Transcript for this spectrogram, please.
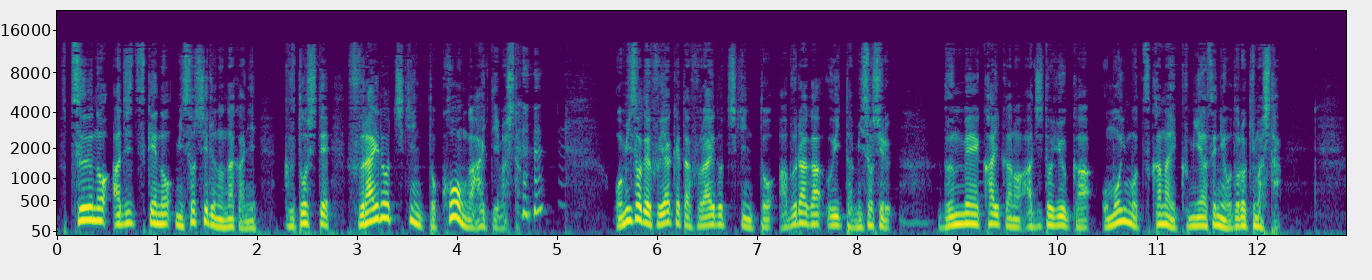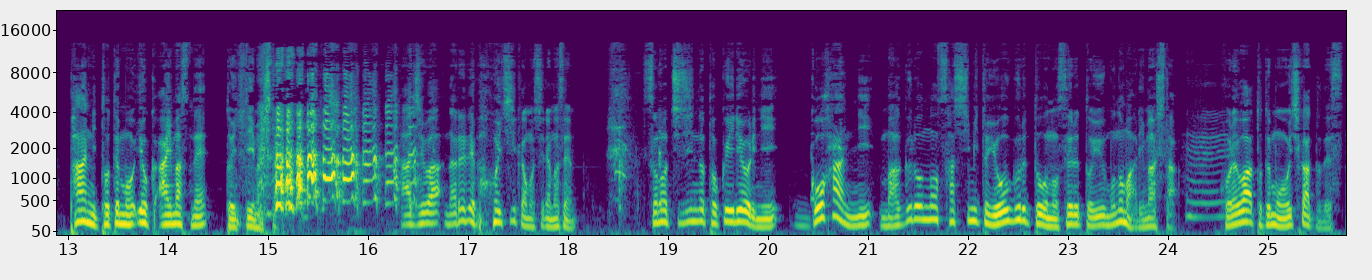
普通の味付けの味噌汁の中に具としてフライドチキンとコーンが入っていました お味噌でふやけたフライドチキンと油が浮いた味噌汁。文明開化の味というか思いもつかない組み合わせに驚きました。パンにとてもよく合いますねと言っていました。味は慣れれば美味しいかもしれません。その知人の得意料理にご飯にマグロの刺身とヨーグルトを乗せるというものもありました。これはとても美味しかったです。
